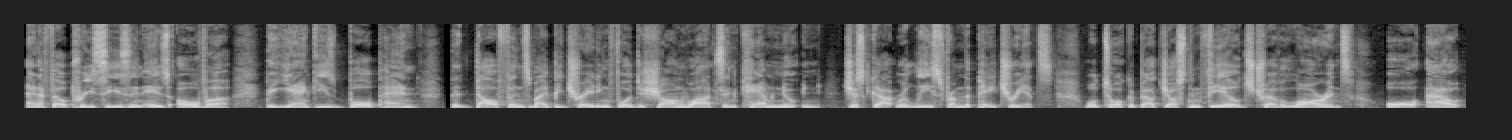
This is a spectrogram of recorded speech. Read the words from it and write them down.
NFL preseason is over. The Yankees bullpen. The Dolphins might be trading for Deshaun Watson. Cam Newton just got released from the Patriots. We'll talk about Justin Fields, Trevor Lawrence, all out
